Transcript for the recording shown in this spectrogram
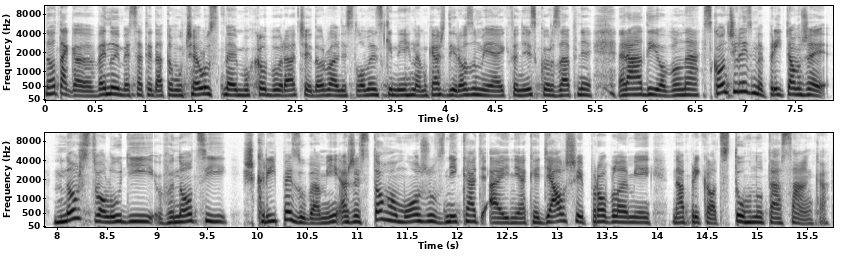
No tak e, venujme sa teda tomu čelustnému klbu radšej normálne slovenský, nech nám každý rozumie, aj kto neskôr zapne rádio vlna. Skončili sme pri tom, že množstvo ľudí v noci škrípe zubami a že z toho môžu vznikať aj nejaké ďalšie problémy, napríklad stuhnutá sánka.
